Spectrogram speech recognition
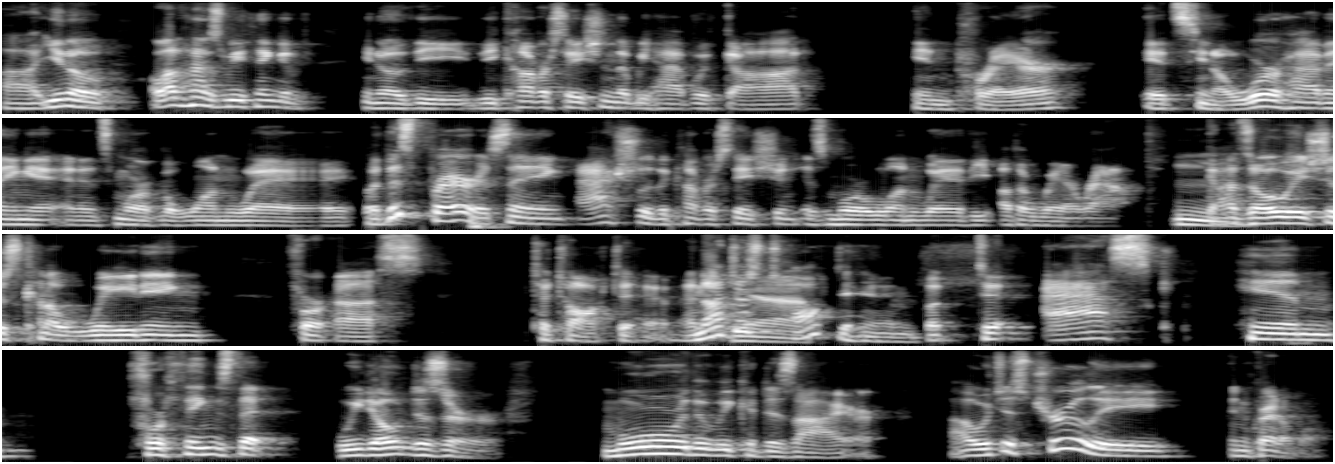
Uh, you know, a lot of times we think of you know the the conversation that we have with God in prayer it's you know we're having it and it's more of a one way but this prayer is saying actually the conversation is more one way the other way around mm. god's always just kind of waiting for us to talk to him and not just yeah. talk to him but to ask him for things that we don't deserve more than we could desire uh, which is truly incredible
